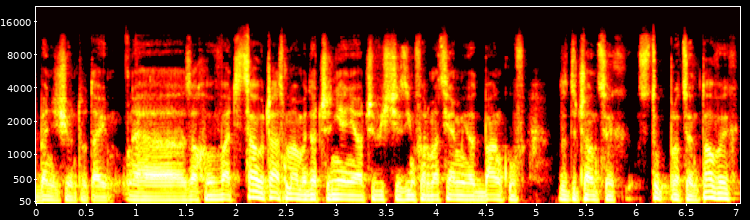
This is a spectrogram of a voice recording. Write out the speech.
będzie się tutaj e, zachowywać. Cały czas mamy do czynienia oczywiście z informacjami od banków dotyczących stóp procentowych.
